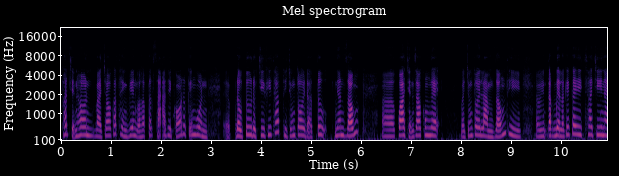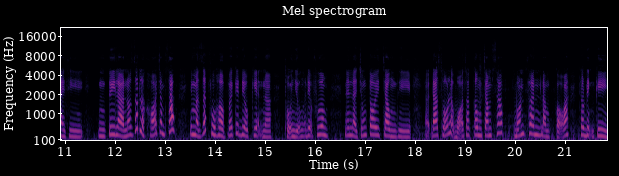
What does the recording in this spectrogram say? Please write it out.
phát triển hơn và cho các thành viên của hợp tác xã thì có được cái nguồn ờ, đầu tư được chi phí thấp thì chúng tôi đã tự nhân giống uh, qua chuyển giao công nghệ. Và chúng tôi làm giống thì đặc biệt là cái cây sa chi này thì ừ, tuy là nó rất là khó chăm sóc nhưng mà rất phù hợp với cái điều kiện thổ nhưỡng ở địa phương. Nên là chúng tôi trồng thì đa số là bỏ ra công chăm sóc bón phân làm cỏ theo định kỳ.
